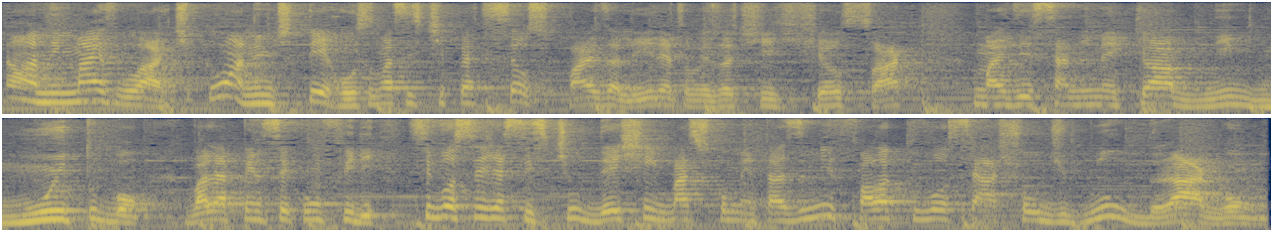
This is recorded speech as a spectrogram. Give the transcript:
É um anime mais light, porque é um anime de terror, você vai assistir perto dos seus pais ali, né? Talvez vai te encher o saco. Mas esse anime aqui é um anime muito bom, vale a pena você conferir. Se você já assistiu, deixa aí embaixo nos comentários e me fala o que você achou de Blue Dragon.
